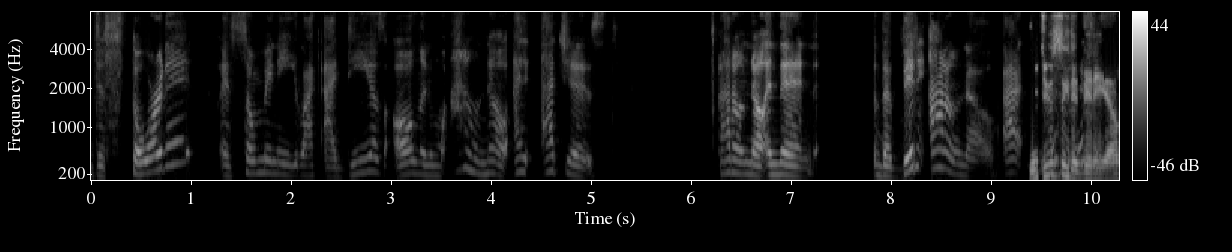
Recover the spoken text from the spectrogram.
distorted and so many like ideas all in one. I don't know. I I just I don't know. And then the video I don't know. I Did you see the video?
